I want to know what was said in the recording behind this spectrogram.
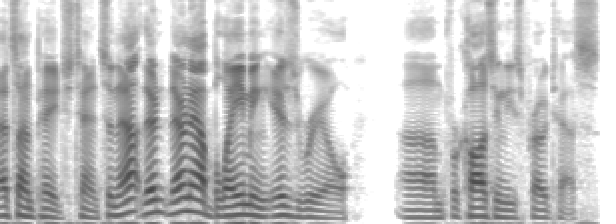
That's on page 10. So now they're, they're now blaming Israel um, for causing these protests.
